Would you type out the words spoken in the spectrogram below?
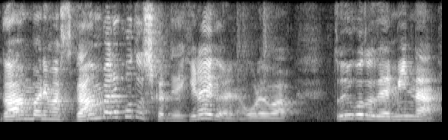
頑張ります。頑張ることしかできないからね俺は。ということでみんな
